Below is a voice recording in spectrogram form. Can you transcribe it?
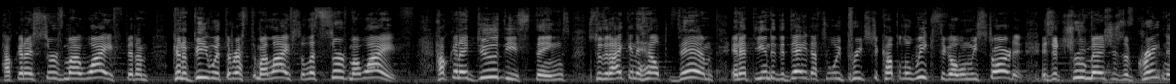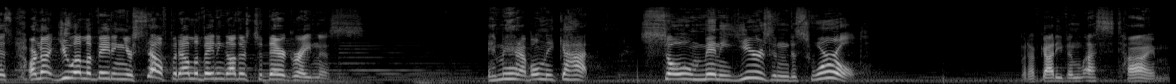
How can I serve my wife that I'm going to be with the rest of my life? So let's serve my wife. How can I do these things so that I can help them? And at the end of the day, that's what we preached a couple of weeks ago when we started. Is that true measures of greatness are not you elevating yourself, but elevating others to their greatness. And man, I've only got so many years in this world, but I've got even less time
